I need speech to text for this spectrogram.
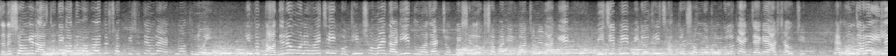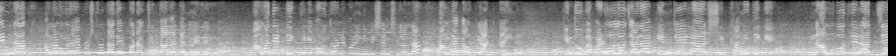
যাদের সঙ্গে রাজনীতিগতভাবে হয়তো সব কিছুতে আমরা একমত নই। কিন্তু তাদেরও মনে হয়েছে এই কঠিন সময় দাঁড়িয়ে দু হাজার চব্বিশে লোকসভা নির্বাচনের আগে বিজেপি বিরোধী ছাত্র সংগঠনগুলোকে এক জায়গায় আসা উচিত। এখন যারা এলেন না আমার মনে হয় প্রশ্ন তাদের করা উচিত তারা কেন এলেন না? আমাদের দিক থেকে কোনো ধরনের কোনো ইনহিবিশন ছিল না আমরা কাউকে আটকাইনি। কিন্তু ব্যাপার হলো যারা কেন্দ্রের আহ, শিক্ষানীতিকে নাম বদলে রাজ্যে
